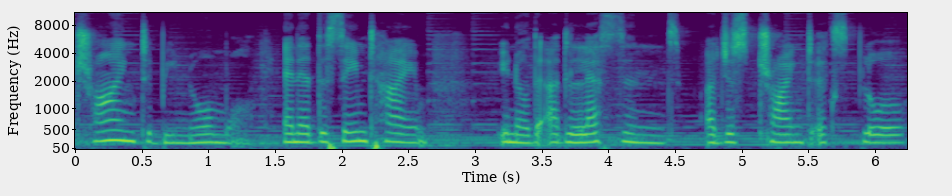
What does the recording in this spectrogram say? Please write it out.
trying to be normal. And at the same time, you know, the adolescents are just trying to explore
